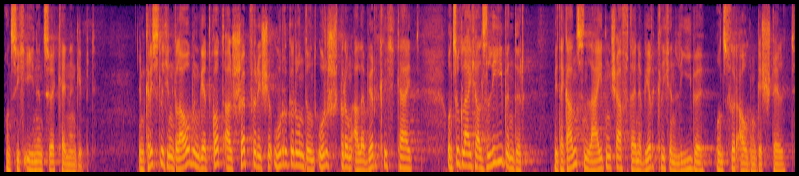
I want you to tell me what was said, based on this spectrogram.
und sich ihnen zu erkennen gibt. Im christlichen Glauben wird Gott als schöpferischer Urgrund und Ursprung aller Wirklichkeit und zugleich als Liebender mit der ganzen Leidenschaft einer wirklichen Liebe uns vor Augen gestellt.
